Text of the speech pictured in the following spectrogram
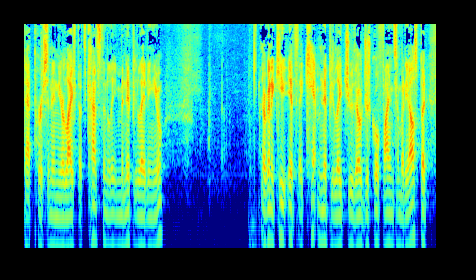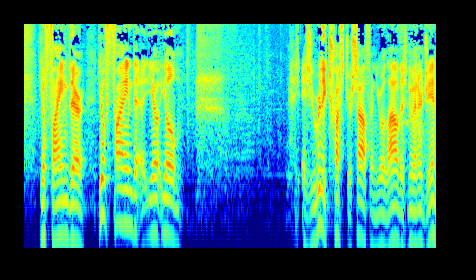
that person in your life that's constantly manipulating you, they're going to keep, if they can't manipulate you, they'll just go find somebody else. But you'll find their, you'll find, uh, you'll, you'll, as you really trust yourself and you allow this new energy in,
